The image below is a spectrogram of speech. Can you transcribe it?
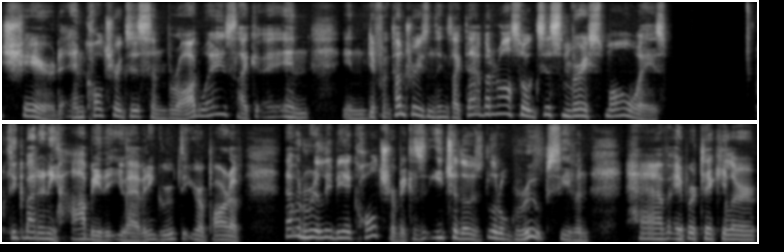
shared, and culture exists in broad ways, like uh, in in different countries and things like that. But it also exists in very small ways think about any hobby that you have, any group that you're a part of, that would really be a culture because each of those little groups even have a particular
